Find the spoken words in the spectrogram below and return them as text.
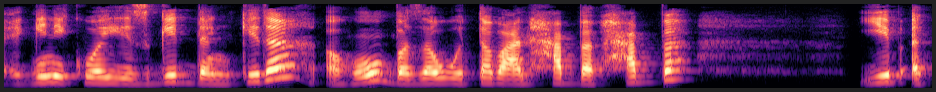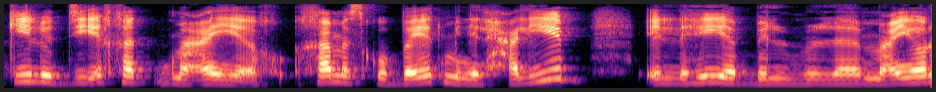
عجيني كويس جدا كده أهو بزود طبعا حبة بحبة يبقى كيلو الدقيق خد معايا خمس كوبايات من الحليب اللي هي بالمعيار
